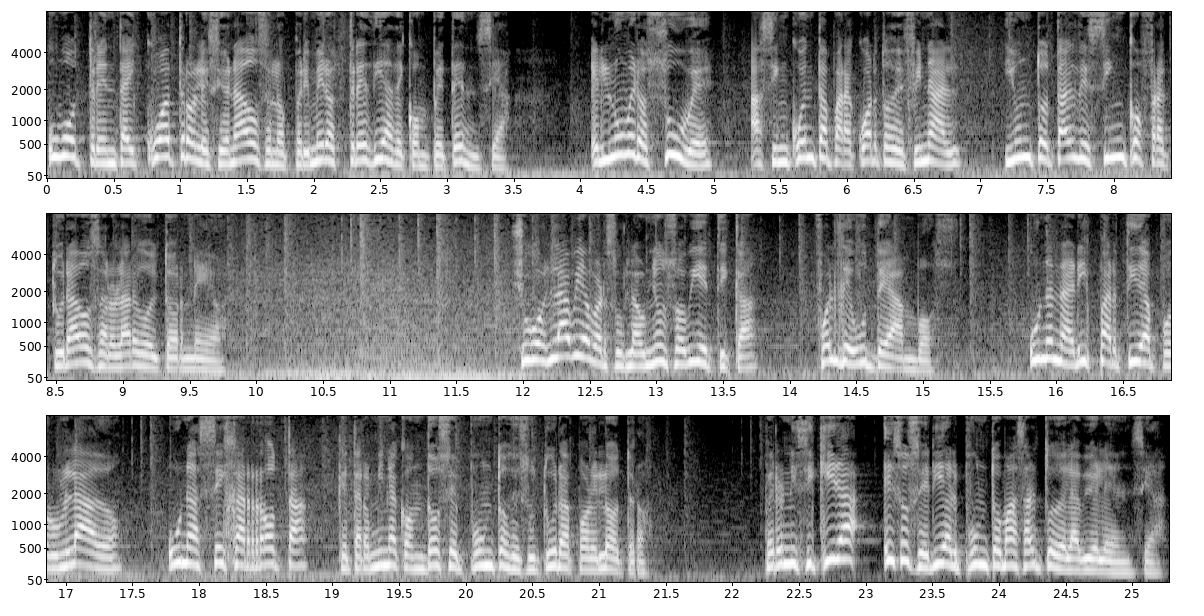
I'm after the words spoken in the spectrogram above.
Hubo 34 lesionados en los primeros tres días de competencia. El número sube a 50 para cuartos de final y un total de 5 fracturados a lo largo del torneo. Yugoslavia versus la Unión Soviética fue el debut de ambos. Una nariz partida por un lado una ceja rota que termina con 12 puntos de sutura por el otro. Pero ni siquiera eso sería el punto más alto de la violencia.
